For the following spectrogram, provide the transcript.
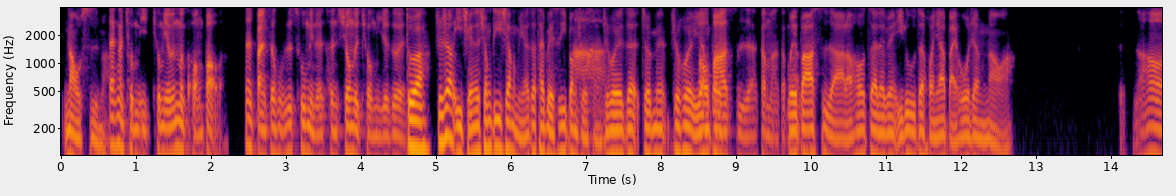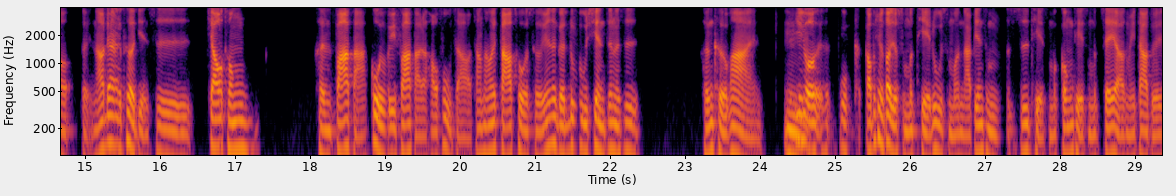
闹事嘛？但看球迷球迷有那么狂暴啊？那板神虎是出名的很凶的球迷，对不对？对啊，就像以前的兄弟象迷啊，在台北市一棒球场就会在这边就会一样围巴士啊，干嘛干嘛围巴士啊，然后在那边一路在环亚百货这样闹啊。对，然后对，然后另外一个特点是交通。很发达，过于发达了，好复杂，常常会搭错车，因为那个路线真的是很可怕。嗯，因为我我搞不清楚到底有什么铁路，什么哪边什么私铁，什么公铁，什么 JR，，什么一大堆，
